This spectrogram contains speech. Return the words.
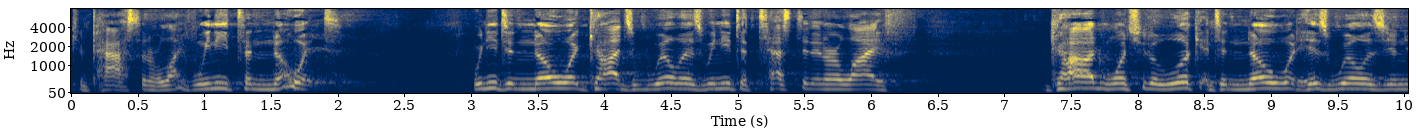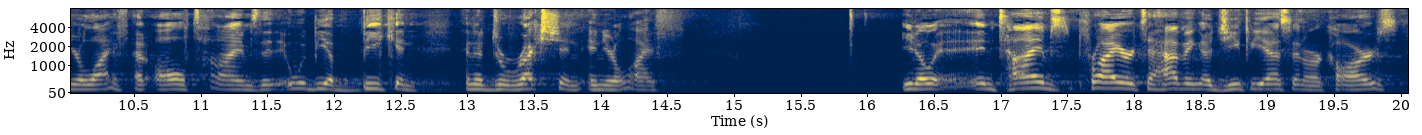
can pass in our life. We need to know it. We need to know what God's will is. We need to test it in our life. God wants you to look and to know what His will is in your life at all times, that it would be a beacon and a direction in your life. You know, in times prior to having a GPS in our cars,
